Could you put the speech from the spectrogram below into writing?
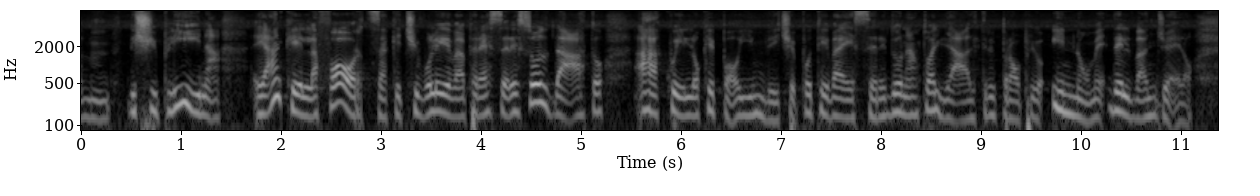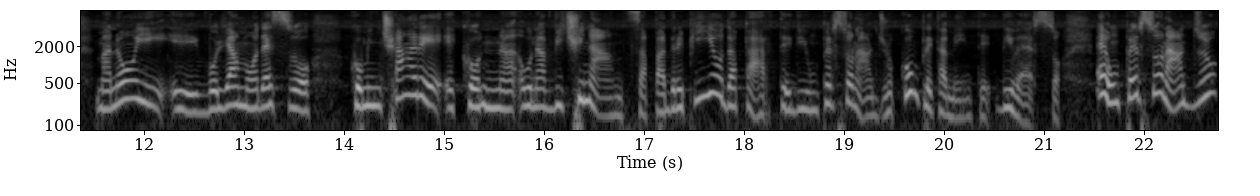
uh, disciplina e anche la forza che ci voleva per essere soldato a quello che poi invece poteva essere donato agli altri proprio in nome del Vangelo. Ma noi eh, vogliamo adesso cominciare con una vicinanza Padre Pio da parte di un personaggio completamente diverso. È un personaggio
